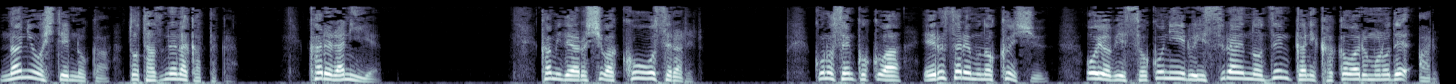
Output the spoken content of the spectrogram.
何をしているのかと尋ねなかったか。彼らに言え。神である主はこう仰せられる。この宣告はエルサレムの君主、及びそこにいるイスラエルの前科に関わるものである。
